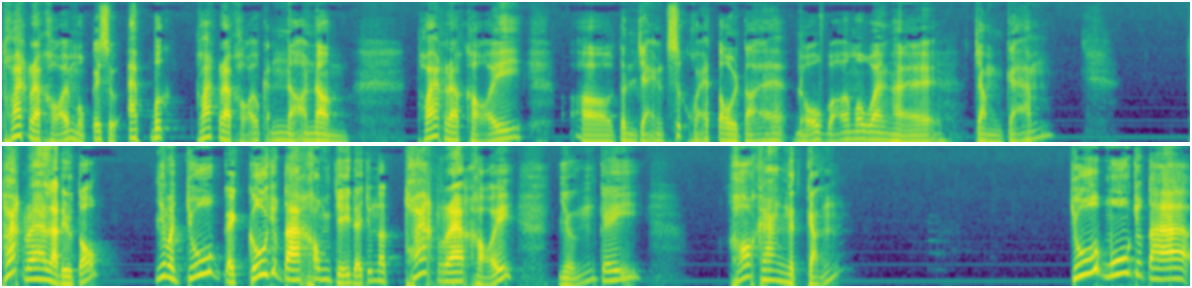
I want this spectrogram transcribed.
Thoát ra khỏi một cái sự áp bức thoát ra khỏi cảnh nợ nần thoát ra khỏi uh, tình trạng sức khỏe tồi tệ đổ vỡ mối quan hệ trầm cảm. Thoát ra là điều tốt nhưng mà Chúa cái cứu chúng ta không chỉ để chúng ta thoát ra khỏi những cái khó khăn nghịch cảnh. Chúa muốn chúng ta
